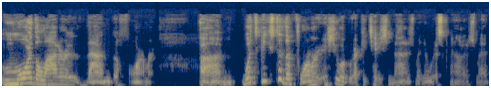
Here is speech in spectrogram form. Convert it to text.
more the latter than the former. Um, what speaks to the former issue of reputation management and risk management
